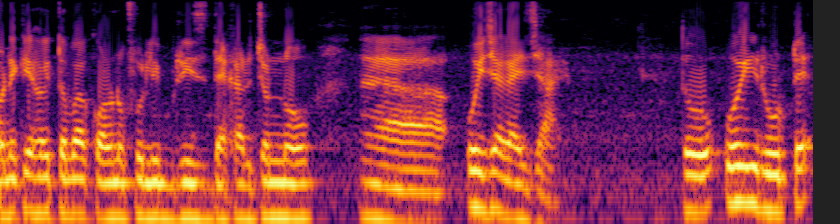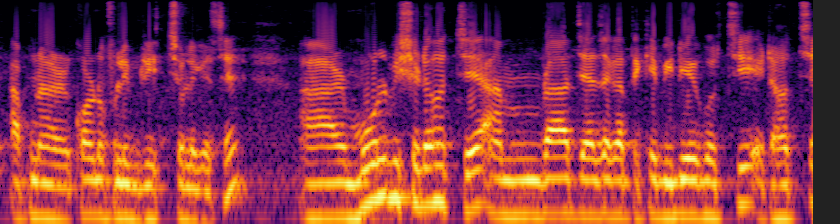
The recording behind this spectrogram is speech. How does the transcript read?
অনেকে হয়তো বা কর্ণফুলী ব্রিজ দেখার জন্য ওই জায়গায় যায়। তো ওই রুটে আপনার কর্ণফুলী ব্রিজ চলে গেছে। আর মূল বিষয়টা হচ্ছে, আমরা যে জায়গা থেকে ভিডিও করছি, এটা হচ্ছে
